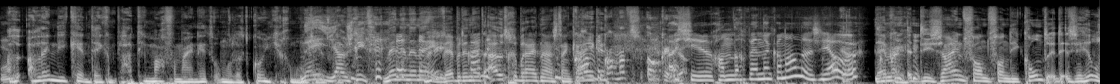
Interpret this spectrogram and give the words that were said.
Al- Alleen die kentekenplaat, die mag voor mij net onder het kontje gemonteerd Nee, juist niet. Nee, nee, nee. nee. We hebben er net uitgebreid naar staan Kan, kijken. kan het? Oké, als ja. je handig bent, dan kan alles. Ja hoor. Nee, maar het design van, van die kont het is heel,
